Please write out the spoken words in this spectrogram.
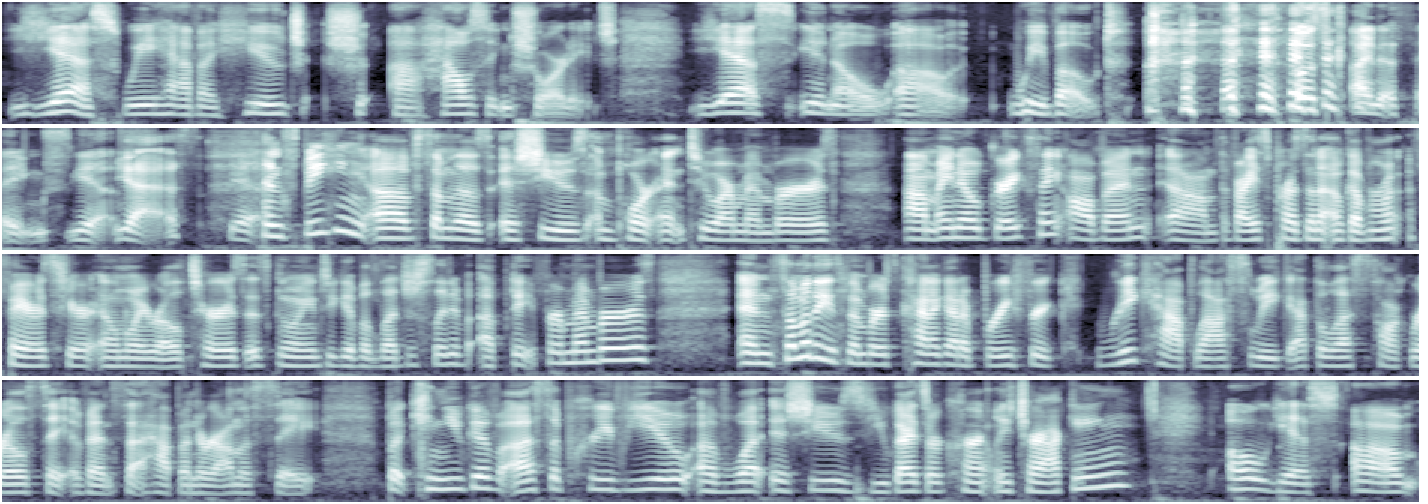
Yes, we have a huge sh- uh, housing shortage. Yes, you know, uh, we vote. Those kind of things. Yes. Yes. Yeah. And speaking of some of those issues important to our members, Um, I know Greg St. Aubin, um, the Vice President of Government Affairs here at Illinois Realtors, is going to give a legislative update for members. And some of these members kind of got a brief re- recap last week at the Let's Talk Real Estate events that happened around the state. But can you give us a preview of what issues you guys are currently tracking? Oh, yes. Um,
